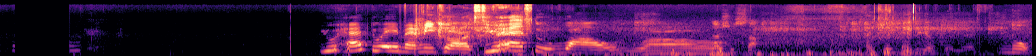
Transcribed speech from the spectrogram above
and you. Had to aim at me, Clark. You had to. Wow. Wow. That should suck. I killed three of them, man. No.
